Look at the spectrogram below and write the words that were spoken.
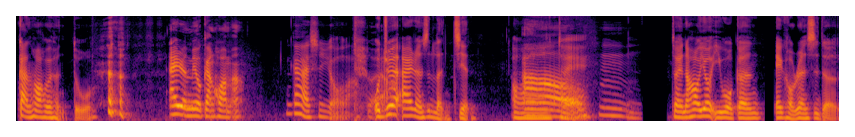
干话会很多。I 人没有干话吗？应该还是有啊。我觉得 I 人是冷剑。哦，对，嗯。对，然后又以我跟 Echo 认识的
